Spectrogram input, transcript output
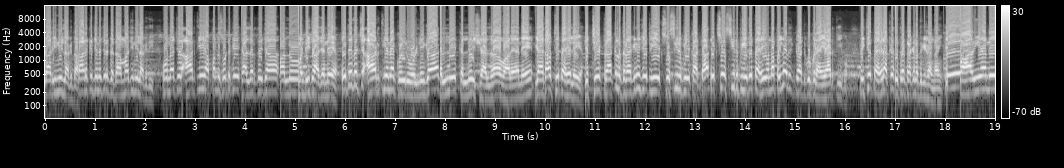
ਗਾੜੀ ਨਹੀਂ ਲੱਗਦਾ। ਕਣਕ ਜਿੰਨਾ ਚਿਰ ਗਦਾਮਾਂ 'ਚ ਨਹੀਂ ਲੱਗਦੀ, ਉਹਨਾਂ ਚਿਰ ਆੜਤੀਆਂ ਆਪਾਂ ਨੂੰ ਸੁੱਟ ਕੇ ਸ਼ੈਲਰ ਤੇ ਜਾਂ ਮੰਨ ਲਓ ਮੰਡੀ 'ਚ ਆ ਜਾਂਦੇ ਆ। ਇਹਦੇ ਵਿੱਚ ਆੜਤੀਆਂ ਦਾ ਕੋਈ ਰੋਲ ਨਹੀਂਗਾ ਕੱਲੇ ਕੱਲੇ ਸ਼ੈਲਰਾਂ ਵਾਲਿਆਂ ਨੇ ਜ਼ਿਆਦਾ ਉੱਥੇ ਪੈਸੇ ਲਏ ਆ। ਜਿੱਥੇ ਟਰੱਕ ਲੱਦਣਾ ਕਿ ਨਹੀਂ, ਜੇ ਤੁਸੀਂ 180 ਰੁਪਏ ਕੱਟਾ 180 ਰੁਪਏ ਦੇ ਪੈਸੇ ਉਹਨਾਂ ਪਹਿਲਾਂ ਕੱਢ ਕੋ ਕਰਾਏ ਆੜਤੀ ਕੋ। ਇੱਥੇ ਪੈਸੇ ਰੱਖ, ਇਸ ਟਰੱਕ ਲੱਦ ਕੇ ਖਾਣਾ ਹੈ ਇਹ ਪਾਰੀਆਂ ਨੇ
